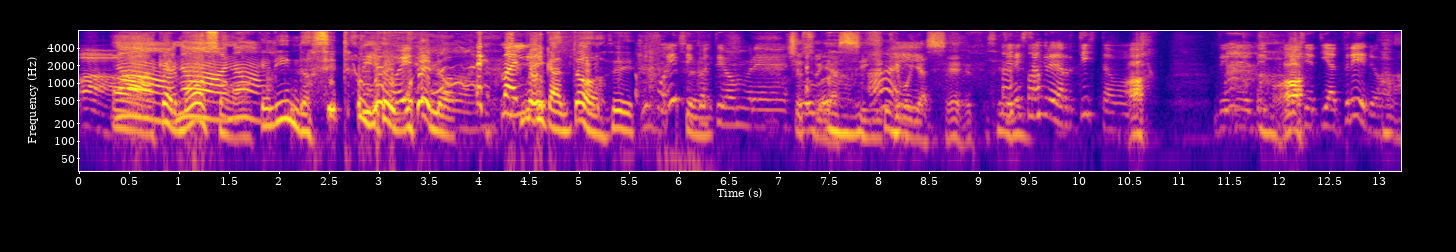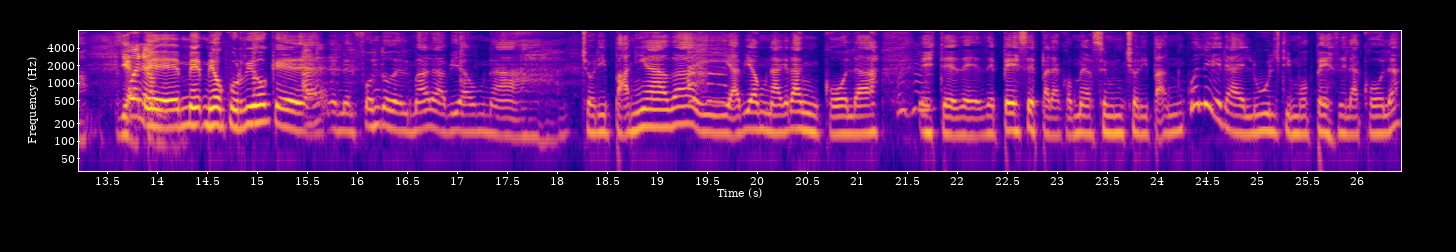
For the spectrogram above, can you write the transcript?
Ah, qué hermoso, qué lindo, sí, está muy bueno. Me encantó, sí. Qué poético este hombre. Yo soy así, ¿qué voy a hacer? Tenés sangre de artista vos. Ah. De, de, ah. teatrero. Ah. Bueno, eh, me, me, ocurrió que en el fondo del mar había una choripaneada y había una gran cola este, de, de, peces para comerse un choripán. ¿Cuál era el último pez de la cola?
